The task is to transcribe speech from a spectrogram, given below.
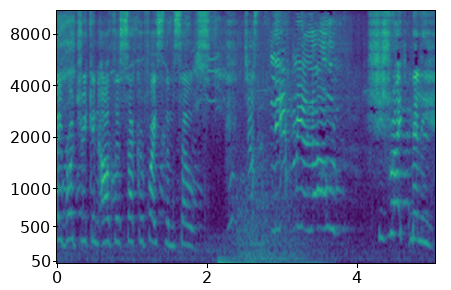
why Rodric and Arthur sacrificed themselves. Just leave me alone! She's right, Mélie.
